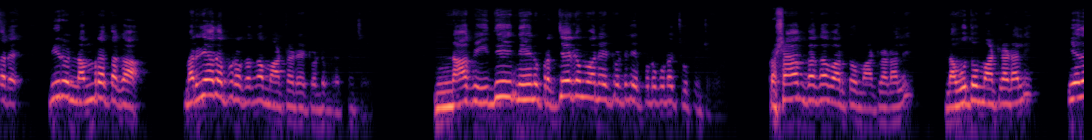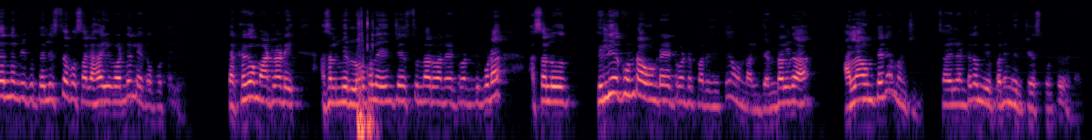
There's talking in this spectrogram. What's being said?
సరే మీరు నమ్రతగా మర్యాదపూర్వకంగా మాట్లాడేటువంటి ప్రయత్నం చేయండి. నాకు ఇది నేను ప్రత్యేకము అనేటువంటిది ఎప్పుడు కూడా చూపించకూడదు. ప్రశాంతంగా వారితో మాట్లాడాలి నవ్వుతూ మాట్లాడాలి ఏదన్నా మీకు తెలిస్తే ఒక సలహా ఇవ్వండి లేకపోతే లేదు. చక్కగా మాట్లాడి అసలు మీరు లోపల ఏం చేస్తున్నారు అనేటువంటిది కూడా అసలు తెలియకుండా ఉండేటువంటి పరిస్థితి ఉండాలి. జనరల్గా అలా ఉంటేనే మంచిది. సైలెంట్గా మీ పని మీరు చేసుకుంటూ వెళ్ళాలి.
